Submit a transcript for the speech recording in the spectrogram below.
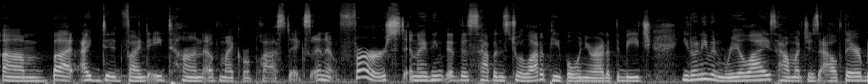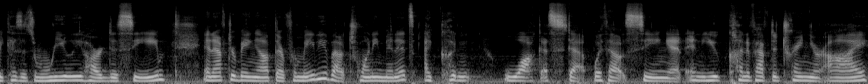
Um, but I did find a ton of microplastics. And at first, and I think that this happens to a lot of people when you're out at the beach. You don't even realize how much is out there because it's really hard to see. And after being out there for maybe about 20 minutes, I couldn't walk a step without seeing it. And you kind of have to train your eye.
